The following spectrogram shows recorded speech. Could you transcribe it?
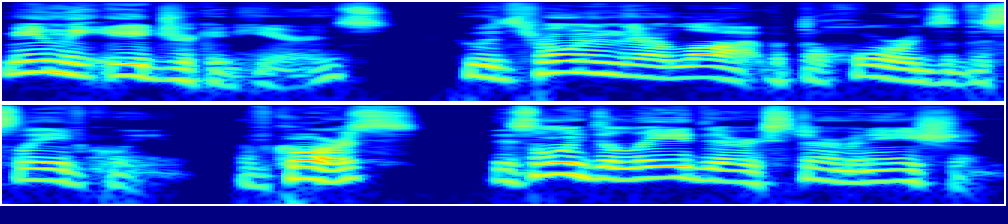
mainly Aedric adherents, who had thrown in their lot with the hordes of the Slave Queen. Of course, this only delayed their extermination,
